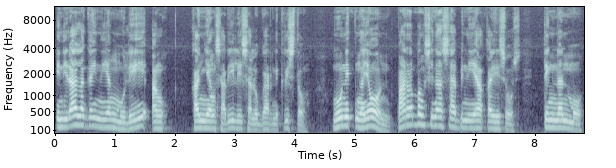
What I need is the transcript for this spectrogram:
inilalagay niyang muli ang kanyang sarili sa lugar ni Kristo. Ngunit ngayon, para bang sinasabi niya kay Jesus, tingnan mo,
